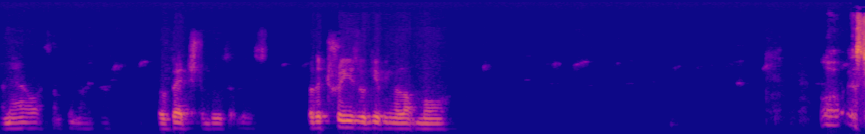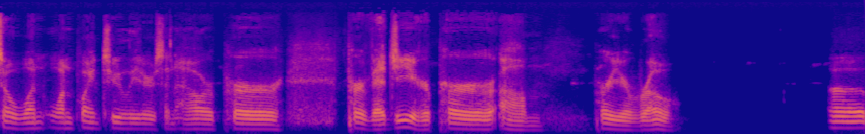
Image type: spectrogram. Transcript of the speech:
an hour, something like that, for vegetables at least. For the trees, we're giving a lot more. So one 1.2 liters an hour per per veggie or per um, per your row? Uh,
